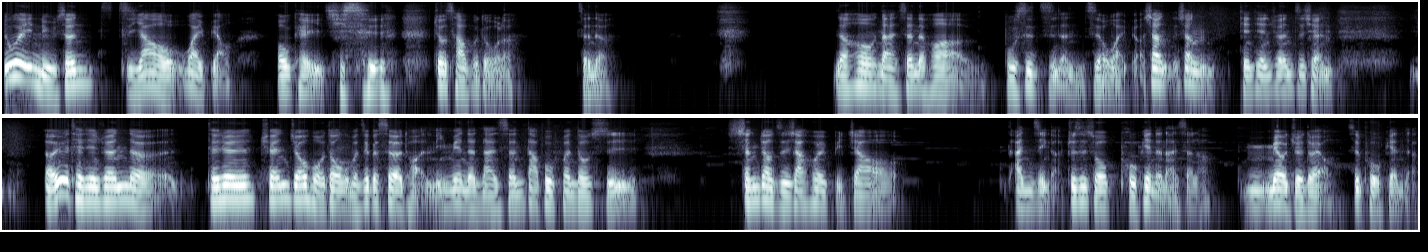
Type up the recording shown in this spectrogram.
因为女生只要外表 OK，其实就差不多了，真的。然后男生的话，不是只能只有外表，像像甜甜圈之前，呃，因为甜甜圈的甜甜圈酒活动，我们这个社团里面的男生大部分都是，相较之下会比较安静啊，就是说普遍的男生啊，没有绝对哦，是普遍的，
